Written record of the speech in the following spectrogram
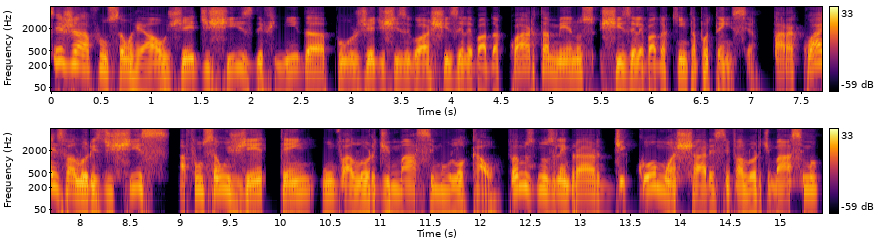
seja a função real g de x definida por g de x igual a x elevado à quarta menos x elevado à quinta potência. Para quais valores de x a função g tem um valor de máximo local? Vamos nos lembrar de como achar esse valor de máximo.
